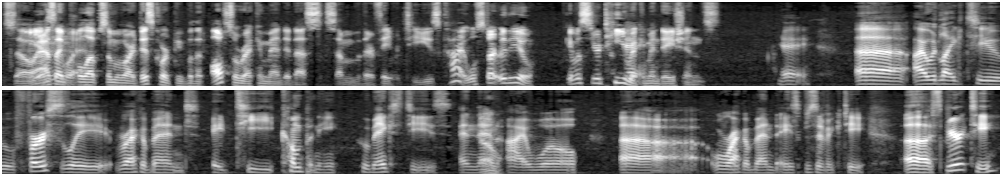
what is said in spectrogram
So Yes, as I pull up some of our Discord people that also recommended us some of their favorite teas, Kai, we'll start with you. Give us your tea Okay. recommendations. Okay. Uh, I would like to firstly recommend a tea company who makes teas, and then Oh. I will uh, recommend a specific tea. Uh, Spirit Tea,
